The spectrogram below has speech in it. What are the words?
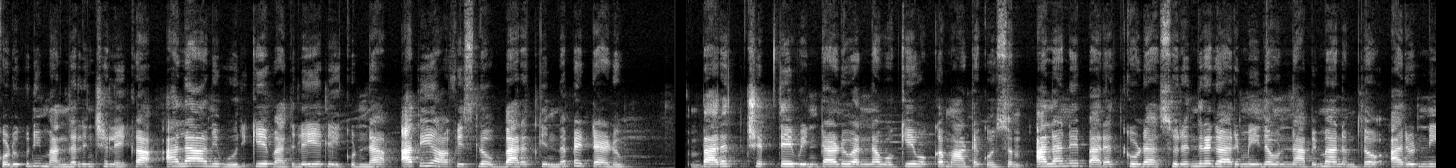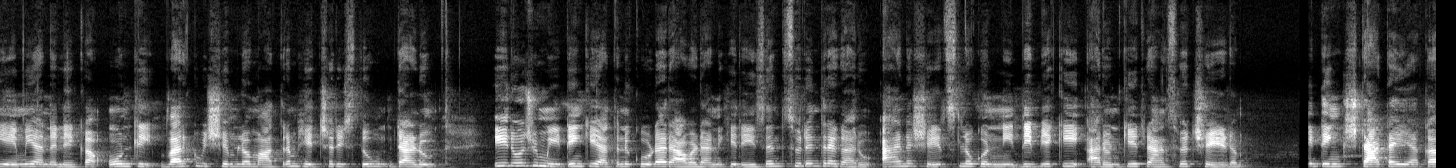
కొడుకుని మందలించలేక అలా అని ఊరికే వదిలేయలేకుండా అదే ఆఫీస్లో భరత్ కింద పెట్టాడు. భరత్ చెప్తే వింటాడు అన్న ఒకే ఒక్క మాట కోసం. అలానే భరత్ కూడా సురేంద్ర గారి మీద ఉన్న అభిమానంతో అరుణ్ని ఏమీ అనలేక ఓన్లీ వర్క్ విషయంలో మాత్రం హెచ్చరిస్తూ ఉంటాడు. ఈరోజు మీటింగ్కి అతను కూడా రావడానికి రీజన్ సురేంద్ర గారు ఆయన షేర్స్లో కొన్ని దివ్యకి అరుణ్కి ట్రాన్స్ఫర్ చేయడం. మీటింగ్ స్టార్ట్ అయ్యాక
